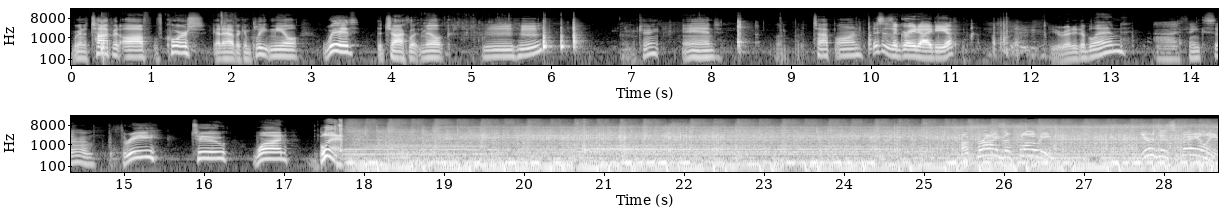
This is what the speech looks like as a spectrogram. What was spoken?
we're gonna top it off. Of course, gotta have a complete meal with the chocolate milk. Mm-hmm. Okay, and put a top on. This is a great idea. You ready to blend? I think so. Three, two, one, blend. My fries are floating. Yours is failing.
